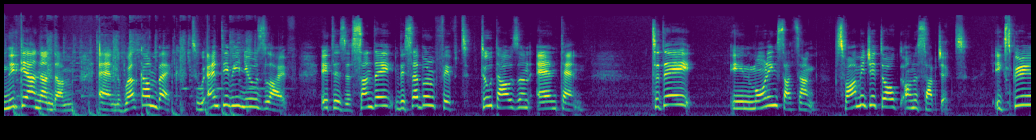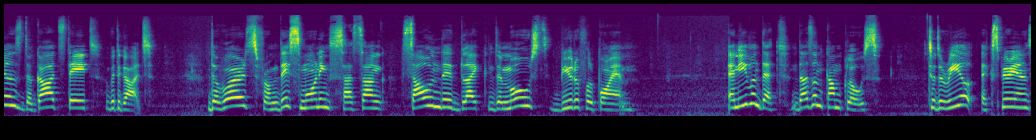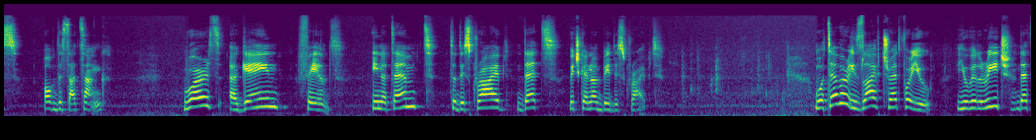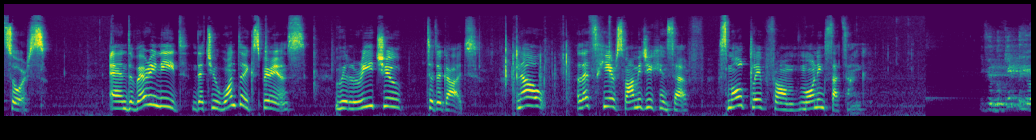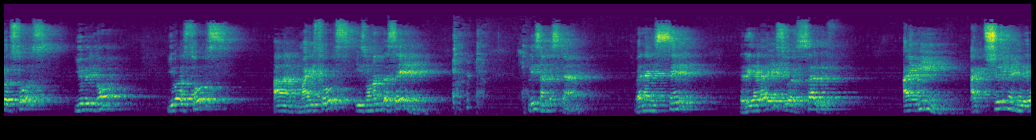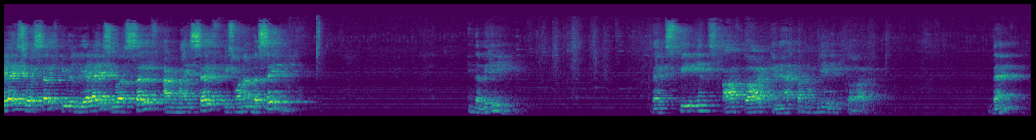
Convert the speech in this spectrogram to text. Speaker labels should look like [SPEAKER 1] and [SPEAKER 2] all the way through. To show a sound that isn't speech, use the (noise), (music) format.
[SPEAKER 1] Nityanandam and welcome back to NTV News Live. It is a Sunday, December 5th, 2010. Today in morning satsang, Swamiji talked on a subject Experience the God state with God. The words from this morning's satsang sounded like the most beautiful poem. And even that doesn't come close to the real experience of the satsang. Words again failed in attempt to describe that which cannot be described. Whatever is life thread for you, you will reach that source. And the very need that you want to experience will reach you to the gods. Now, let's hear Swamiji himself. Small clip from morning satsang.
[SPEAKER 2] If you look into your source, you will know your source and my source is one and the same. Please understand, when I say realize yourself, I mean actually when you realize yourself, you will realize yourself and myself is one and the same. In the beginning, the experience of God can happen only with God. Then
